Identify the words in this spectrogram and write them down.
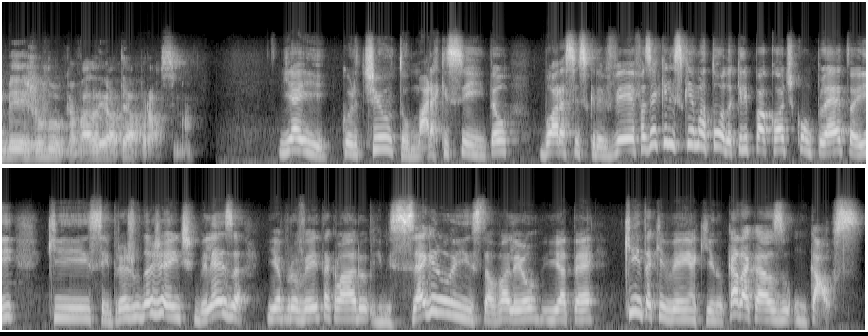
beijo, Luca. Valeu, até a próxima. E aí, curtiu? Tomara que sim. Então, bora se inscrever, fazer aquele esquema todo, aquele pacote completo aí que sempre ajuda a gente, beleza? E aproveita, claro, e me segue no Insta. Valeu e até quinta que vem aqui no Cada Caso um Caos.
